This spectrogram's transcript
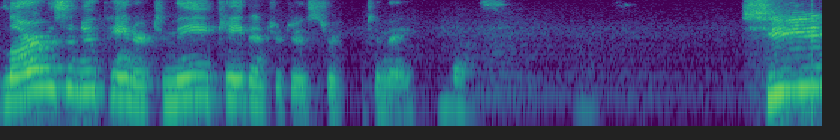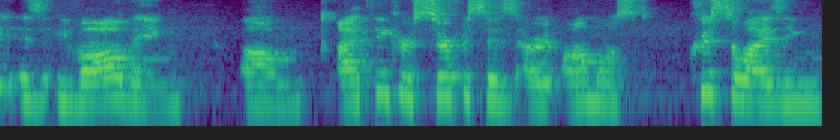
Laura was a new painter to me. Kate introduced her to me. Yes. She is evolving. Um, I think her surfaces are almost crystallizing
